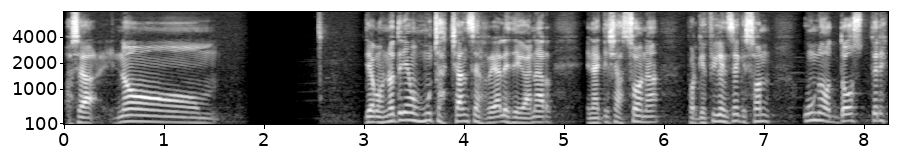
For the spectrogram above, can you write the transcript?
O sea, no digamos, no teníamos muchas chances reales de ganar en aquella zona, porque fíjense que son 1, 2, 3,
